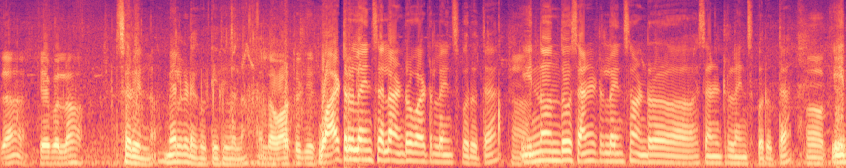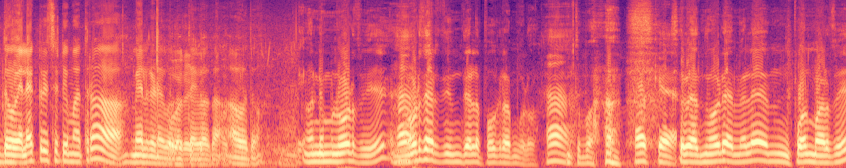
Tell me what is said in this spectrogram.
ಇದಾ ಕೇಬಲ್ ಸರಿ ಇಲ್ಲ. ಮೇಲ್ಗಡೆ ಕೊಟ್ಟಿದ್ದೀವಲ್ಲ. ಅಲ್ಲ ವಾಟರ್ ಲೈನ್ಸ್ ಎಲ್ಲ ಅಂಡರ್ ವಾಟರ್ ಲೈನ್ಸ್ ಬರುತ್ತೆ. ಇನ್ನೊಂದು sanitary lines under sanitary lines ಬರುತ್ತೆ. ಇದು ಎಲೆಕ್ಟ್ರಿಸಿಟಿ ಮಾತ್ರ ಮೇಲ್ಗಡೆ ಬರುತ್ತೆ ಇವಾಗ. ಹೌದು. ನಿಮ್ ನೋಡಿದ್ವಿ. ನೋಡ್ತಾ ಇರ್ತೀವಿ ನಿಮ್ದೆಲ್ಲ ಪ್ರೋಗ್ರಾಮ್ಗಳು. ತುಂಬಾ. ಸರಿ ಅದ್ ನೋಡಿ ಆಮೇಲೆ ಫೋನ್ ಮಾಡಿದ್ವಿ.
